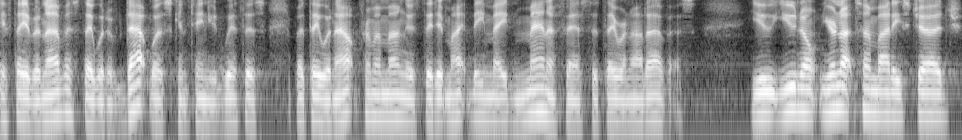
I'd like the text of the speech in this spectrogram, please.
if they had been of us, they would have doubtless continued with us, but they went out from among us that it might be made manifest that they were not of us. You, you don't, you're not somebody's judge,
